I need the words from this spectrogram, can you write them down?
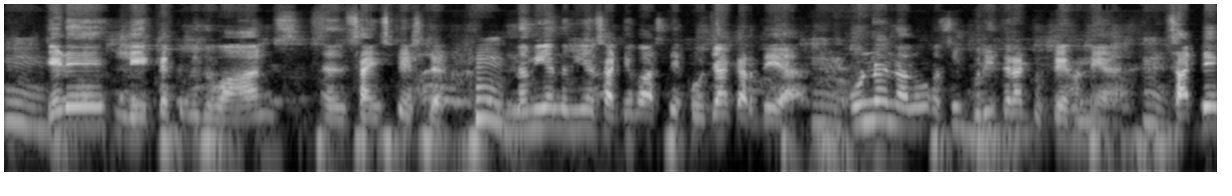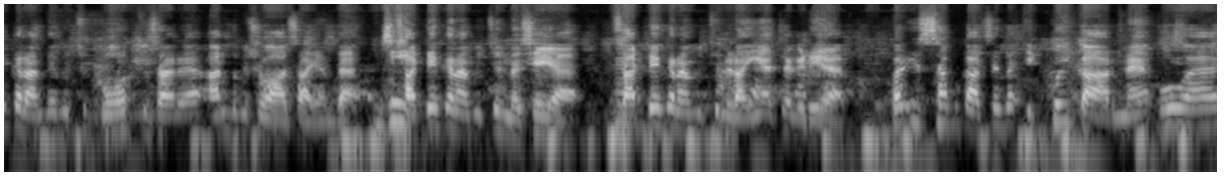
ਹੂੰ। ਜਿਹੜੇ ਲੇਖਕ ਵਿਦਵਾਨ ਸਾਇੰਟਿਸਟ ਹੂੰ। ਨਵੀਆਂ ਨਵੀਆਂ ਸਾਡੇ ਵਾਸਤੇ ਖੋਜਾਂ ਕਰਦੇ ਆ ਹੂੰ। ਉਹਨਾਂ ਨਾਲੋਂ ਅਸੀਂ ਬੁਰੀ ਤਰ੍ਹਾਂ ਟੁੱਟੇ ਹੁੰਨੇ ਆ। ਹੂੰ। ਸਾਡੇ ਘਰਾਂ ਦੇ ਵਿੱਚ ਬਹੁਤ ਸਾਰਾ ਅੰਧ ਵਿਸ਼ਵਾਸ ਆ ਜਾਂਦਾ ਹੈ। ਜੀ। ਸਾਡੇ ਘਰਾਂ ਵਿੱਚ ਨਸ਼ੇ ਆ। ਸਾਡੇ ਘਰਾਂ ਵਿੱਚ ਲੜਾਈਆਂ ਝਗੜੇ ਆ। ਪਰ ਇਸ ਸਭ ਕਾਸੇ ਦਾ ਇੱਕੋ ਹੀ ਕਾਰਨ ਹੈ ਉਹ ਹੈ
